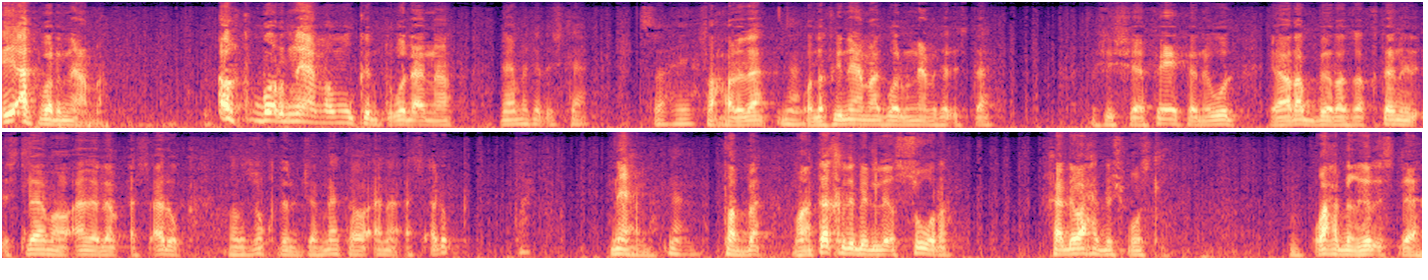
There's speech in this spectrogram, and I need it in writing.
إيه أكبر نعمة؟ أكبر نعمة ممكن تقول عنها نعمة الإسلام. صحيح. صح ولا لا؟ نعم. ولا في نعمة أكبر من نعمة الإسلام؟ مش الشافعي كان يقول يا رب رزقتني الإسلام وأنا لم أسألك. فارزقني الجنة وأنا أسألك. طيب. نعمة. نعم. طب ما تقلب الصورة. خلي واحد مش مسلم. واحد من غير إسلام.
